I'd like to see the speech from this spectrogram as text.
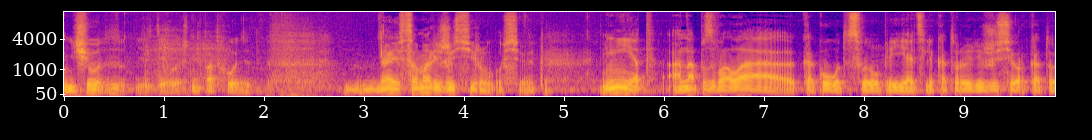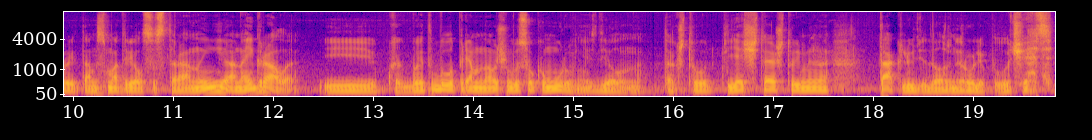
ничего ты тут не сделаешь, не подходит. Да, и сама режиссировала все это. Нет, она позвала какого-то своего приятеля, который режиссер, который там смотрел со стороны, она играла. И как бы это было прямо на очень высоком уровне сделано. Так что я считаю, что именно так люди должны роли получать.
